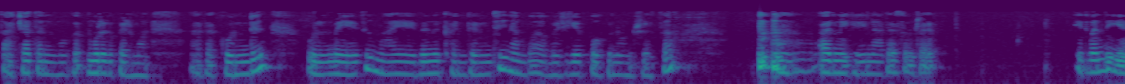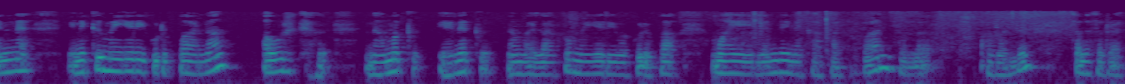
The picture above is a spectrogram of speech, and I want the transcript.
சாட்சாத்தன் முக முருகப்பெருமான். அதை கொண்டு உண்மை எது மாய எதுன்னு கண்டறிஞ்சு நம்ம வழியே போகணுன்றது தான் அருணகிரிநாதர் சொல்றாரு. இது வந்து என்ன எனக்கு மெய்யறி கொடுப்பான்னா அவருக்கு நமக்கு எனக்கு நம்ம எல்லாருக்கும் மெய்யறிவை கொடுப்பா. மாயையிலேருந்து என்னை காப்பாற்றுப்பான்னு சொல்ல அவர் வந்து சொல்ல சொல்கிறார்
